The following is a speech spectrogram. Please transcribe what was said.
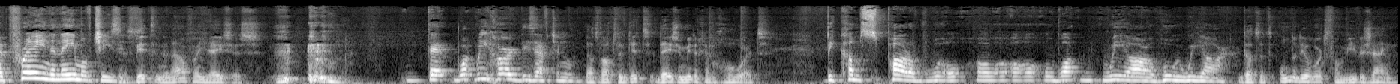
I pray in the name of ik Jesus bid in de naam van Jezus that what we heard this afternoon dat wat we dit, deze middag hebben gehoord, becomes part of what we are, who we are. dat het onderdeel wordt van wie we zijn.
